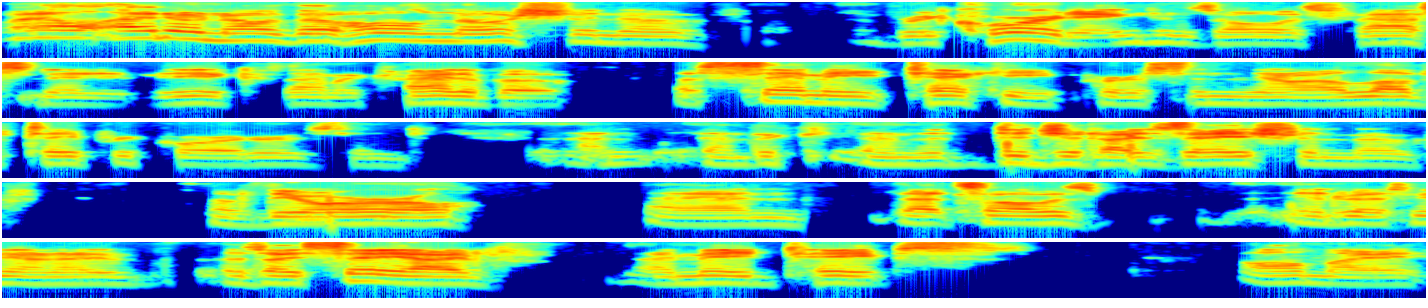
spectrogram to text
Well, I don't know. The whole notion of recording has always fascinated me because I'm a kind of a, a semi-techie person. You know, I love tape recorders and and and the and the digitization of of the mm-hmm. oral, and that's always interesting. me. And I, as I say, I've I made tapes all my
